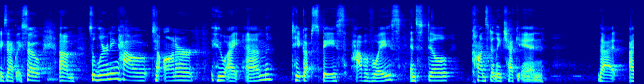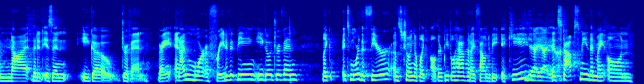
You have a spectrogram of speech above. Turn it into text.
exactly. So, um, so learning how to honor who I am, take up space, have a voice, and still constantly check in that I'm not, that it isn't ego driven, right? And I'm more afraid of it being ego driven. Like, it's more the fear of showing up like other people have that I found to be icky. Yeah, yeah, yeah. That stops me than my own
